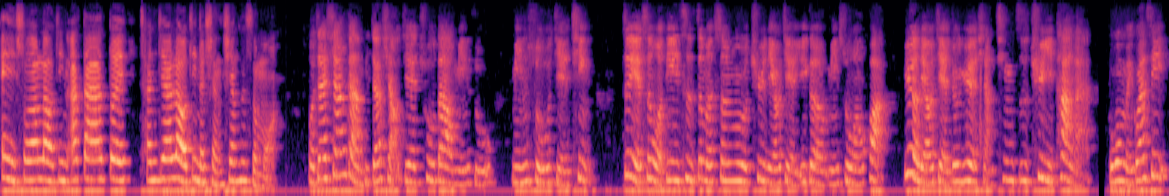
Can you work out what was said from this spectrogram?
哎，说到绕境啊，大家对参加绕境的想象是什么啊？我在香港比较少接触到民族民俗节庆，这也是我第一次这么深入去了解一个民俗文化，越了解就越想亲自去一趟啊。不过没关系，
